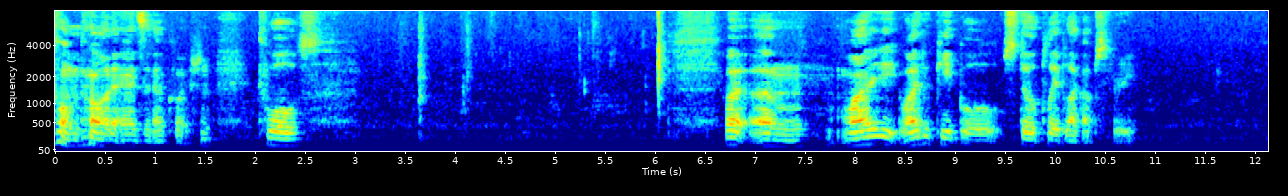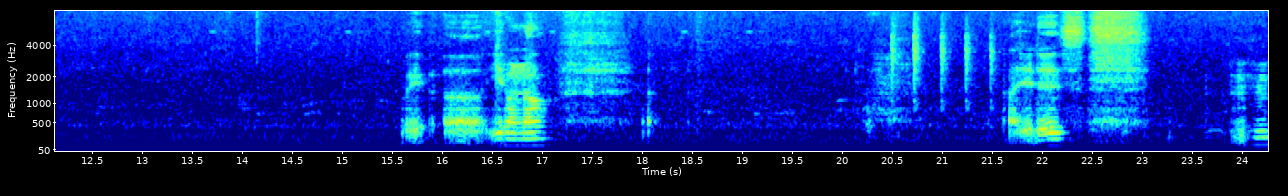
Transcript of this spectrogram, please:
don't know how to answer that question. Tools. But um, why why do people still play Black Ops Three? Wait, uh, you don't know? Uh, It is. Mhm.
